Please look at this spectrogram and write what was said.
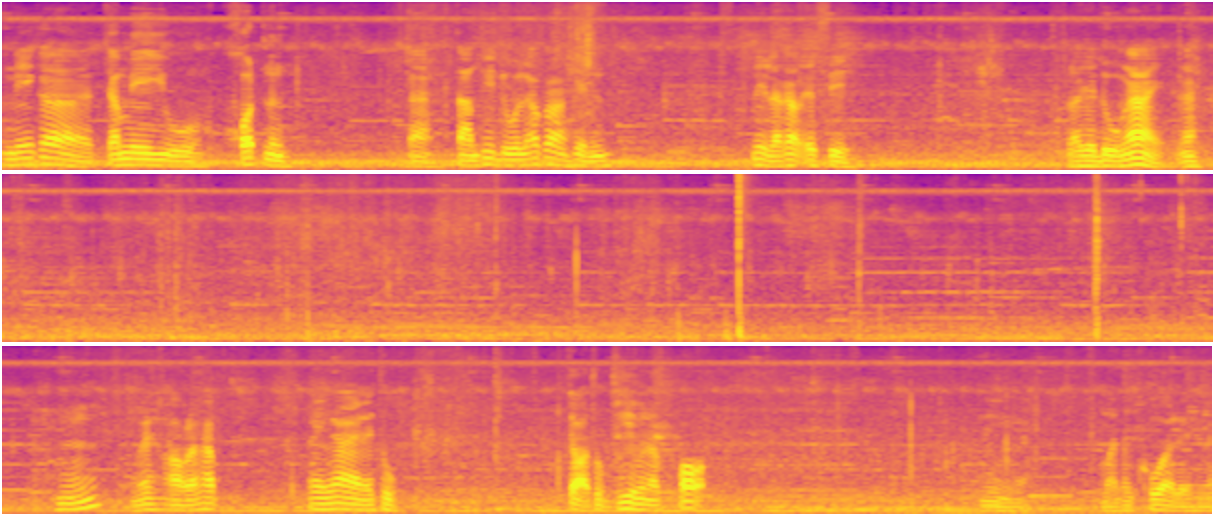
นนี้ก็จะมีอยู่คดหนึ่ง นะตามที่ดูแล้วก็เห็นนี่แหละครับ FC เราจะดูง่ายนะหืมเห็นไหมออกแล้วครับ ง่ายๆเลยถูก เจาะถูกที่มันแล้วเปาะนี่ไงมาทั้งขั้วเลยนไหม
